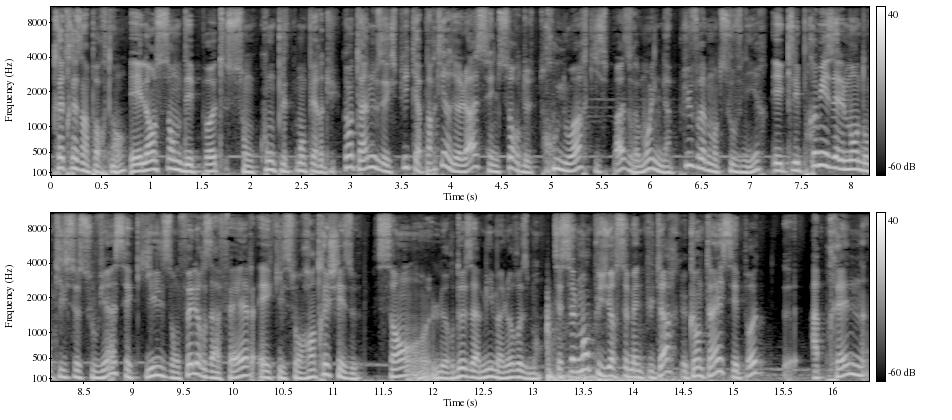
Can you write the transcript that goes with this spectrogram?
très très important. Et l'ensemble des potes sont complètement perdus. Quentin nous explique qu'à partir de là, c'est une sorte de trou noir qui se passe. Vraiment, il n'a plus vraiment de souvenirs. Et que les premiers éléments dont il se souvient, c'est qu'ils ont fait leurs affaires et qu'ils sont rentrés chez eux. Sans leurs deux amis, malheureusement. Seulement plusieurs semaines plus tard que Quentin et ses potes euh, apprennent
